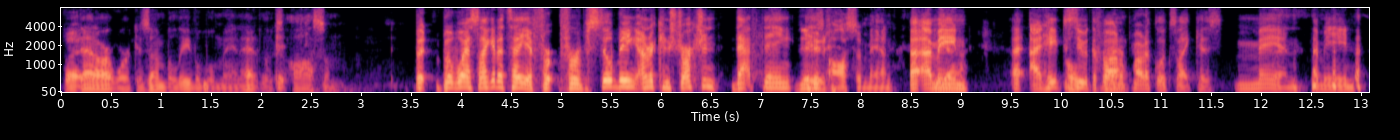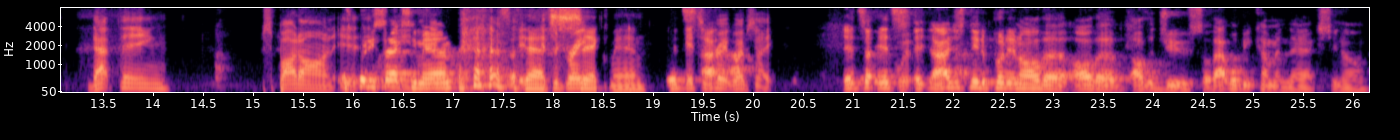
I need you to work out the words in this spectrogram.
But that artwork is unbelievable, man. That looks it, awesome. But but Wes, I got to tell you, for for still being under construction, that thing Dude. is awesome, man. I, I mean, yeah. I, would hate to see what the crap. final product looks like because man, I mean, that thing spot on. It's it, pretty sexy, I mean, man. yeah, it's, a great sick, man. It's, it's a great I, website. It's a, it's. It, I just need to put in all the all the all the juice, so that will be coming next. You know,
